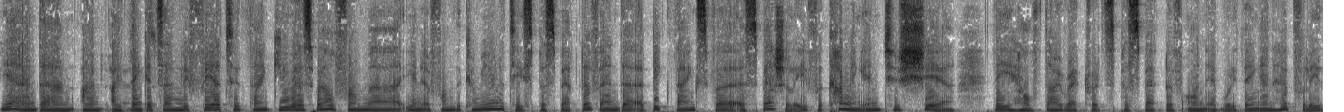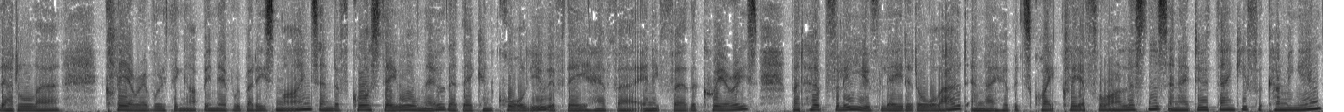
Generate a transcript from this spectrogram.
Yeah, and um, I'm, I think it's only fair to thank you as well from uh, you know from the community's perspective, and uh, a big thanks for especially for coming in to share the health directorate's perspective on everything, and hopefully that'll uh, clear everything up in everybody's minds. And of course, they all know that they can call you if they have uh, any further queries. But hopefully, you've laid it all out, and I hope it's quite clear for our listeners. And I do thank you for coming in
